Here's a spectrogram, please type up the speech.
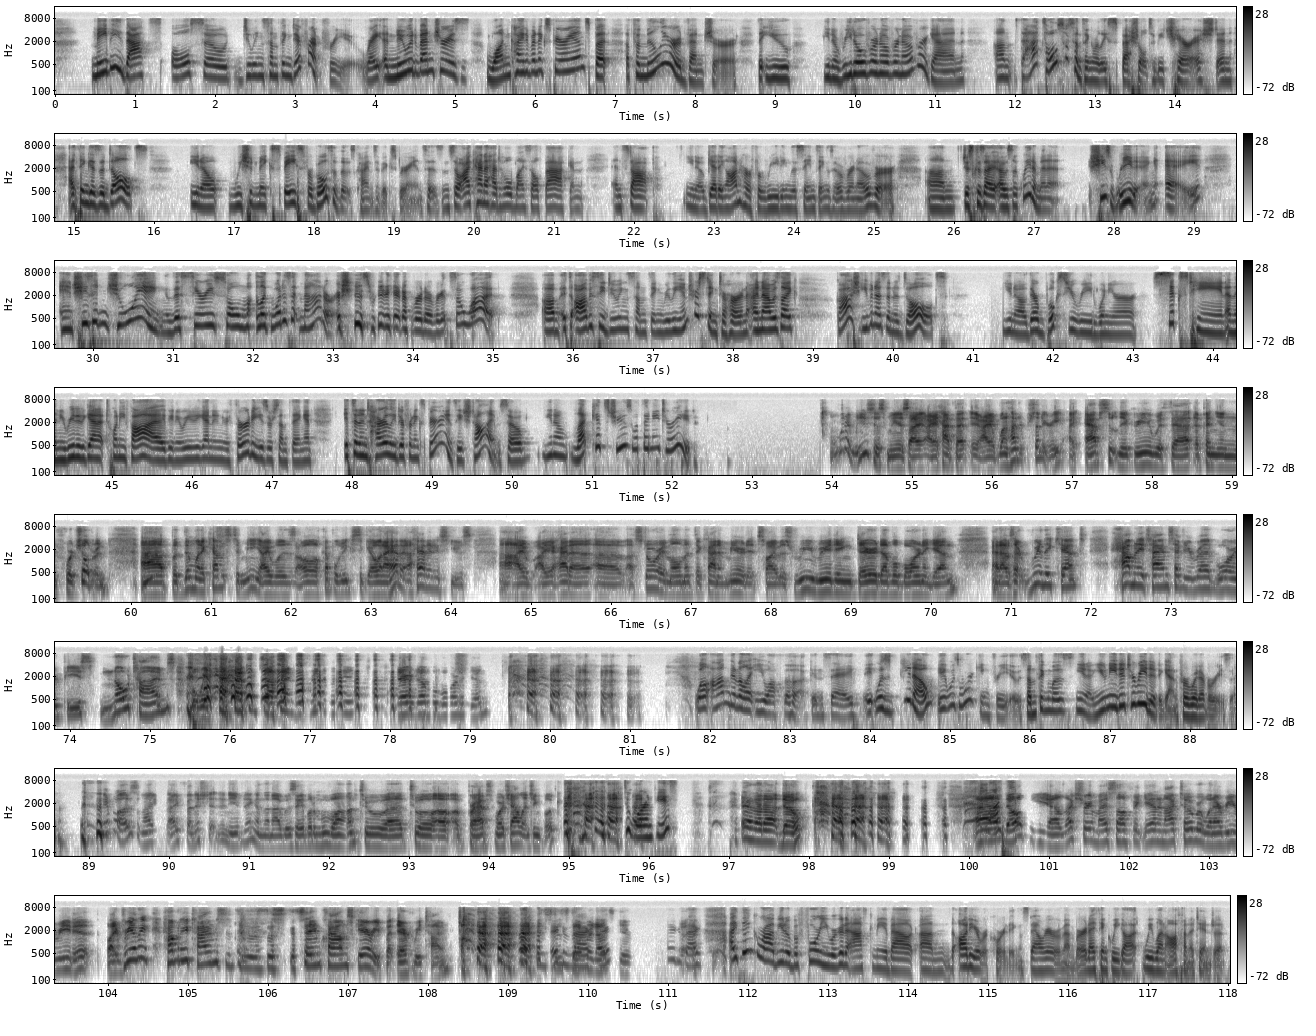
maybe that's also doing something different for you, right? A new adventure is one kind of an experience, but a familiar adventure that you, you know, read over and over and over again, um, that's also something really special to be cherished. And I think as adults, you know, we should make space for both of those kinds of experiences. And so I kind of had to hold myself back and and stop, you know, getting on her for reading the same things over and over, um, just because I, I was like, wait a minute, she's reading a and she's enjoying this series so much. Like, what does it matter if she's reading it over and over again? So what? Um, it's obviously doing something really interesting to her. And, and I was like, gosh, even as an adult, you know, there are books you read when you're 16 and then you read it again at 25 and you read it again in your 30s or something. And it's an entirely different experience each time. So, you know, let kids choose what they need to read what amuses me is I, I had that I 100% agree. I absolutely agree with that opinion for children. Mm-hmm. Uh, but then when it comes to me, I was oh a couple of weeks ago, and I had I had an excuse. Uh, I I had a, a, a story moment that kind of mirrored it. So I was rereading Daredevil Born Again, and I was like, really, Kent? How many times have you read War and Peace? No times, but we have time to reread Daredevil Born Again. well, I'm going to let you off the hook and say it was, you know, it was working for you. Something was, you know, you needed to read it again for whatever reason. it was, and I, I finished it in an evening, and then I was able to move on to uh, to a, a perhaps more challenging book. to War and Peace. And then, uh, no. uh, no, be uh, lecturing myself again in October when I reread it. Like, really? How many times is this the same clown scary? But every time. it's just exactly. never not scary exactly. I think Rob, you know, before you were going to ask me about um, the audio recordings. Now I remember, and I think we got we went off on a tangent.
